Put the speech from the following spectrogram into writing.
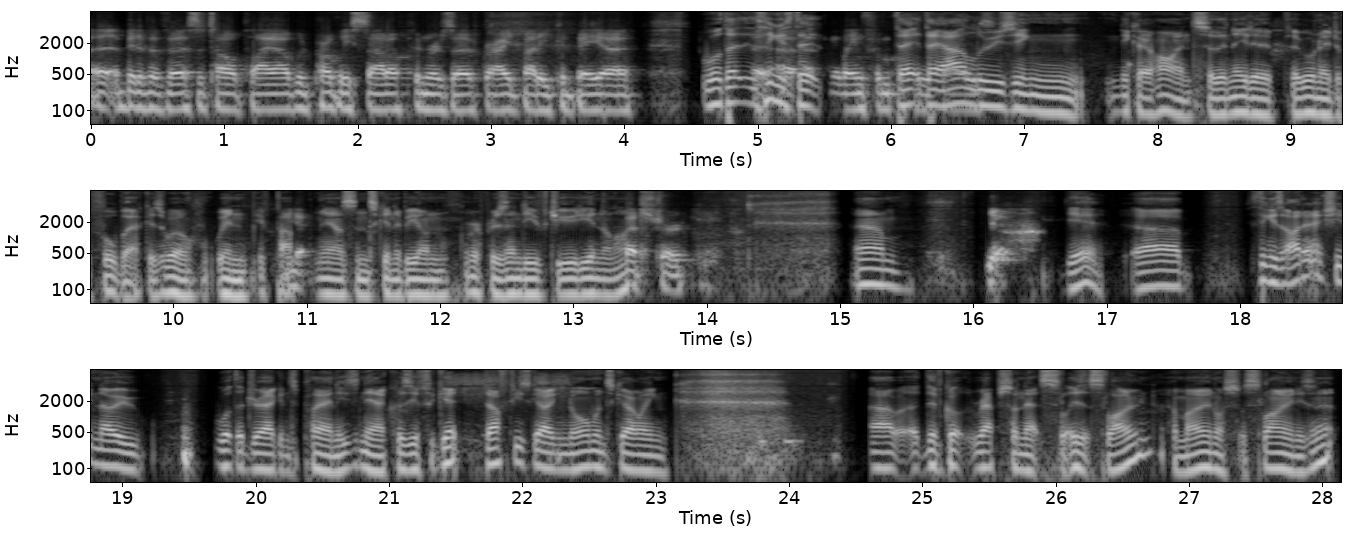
a, a bit of a versatile player. Would probably start off in reserve grade, but he could be a. Well, the, the thing is that they, they are losing Nicho Hynes, so they need a they will need a fullback as well. When if Pup Yeah. Nelson's going to be on representative duty and the like. That's true. Um, Yeah. yeah. Uh, the thing is, I don't actually know what the Dragons' plan is now because if you get Dufty's going, Norman's going. Uh, they've got wraps on that. Is it Sloan? Amon or S- Sloan, isn't it?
